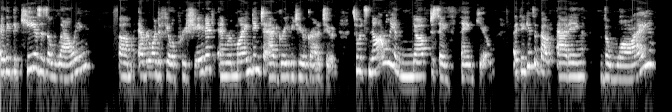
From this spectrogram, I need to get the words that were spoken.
i think the key is is allowing um, everyone to feel appreciated and reminding to add gravy to your gratitude. So it's not really enough to say thank you. I think it's about adding the why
